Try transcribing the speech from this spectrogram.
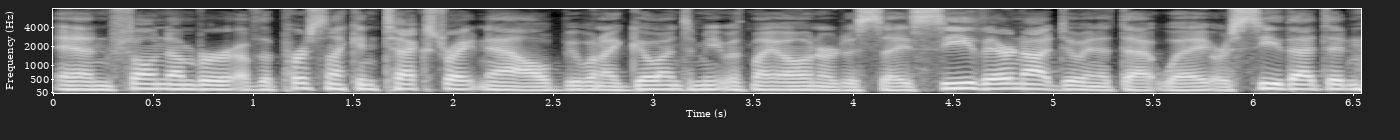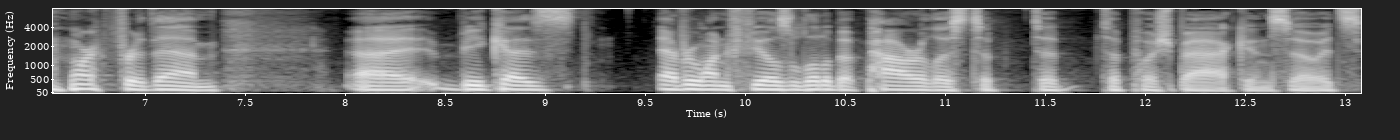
and phone number of the person I can text right now be when I go in to meet with my owner to say, see, they're not doing it that way, or see that didn't work for them. Uh, because everyone feels a little bit powerless to to to push back. And so it's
